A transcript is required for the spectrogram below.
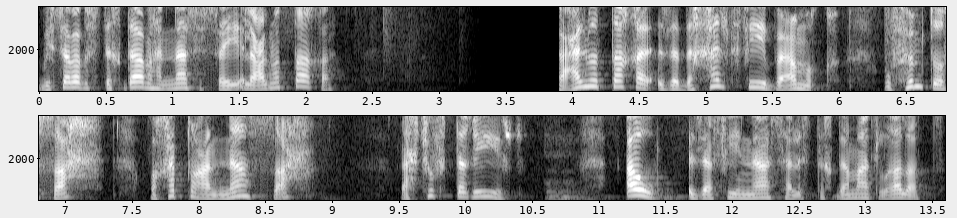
بسبب استخدام هالناس السيئه لعلم الطاقة. فعلم الطاقة إذا دخلت فيه بعمق وفهمته صح وأخذته عن الناس صح رح تشوف التغيير. أو إذا في ناس هالاستخدامات الغلط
